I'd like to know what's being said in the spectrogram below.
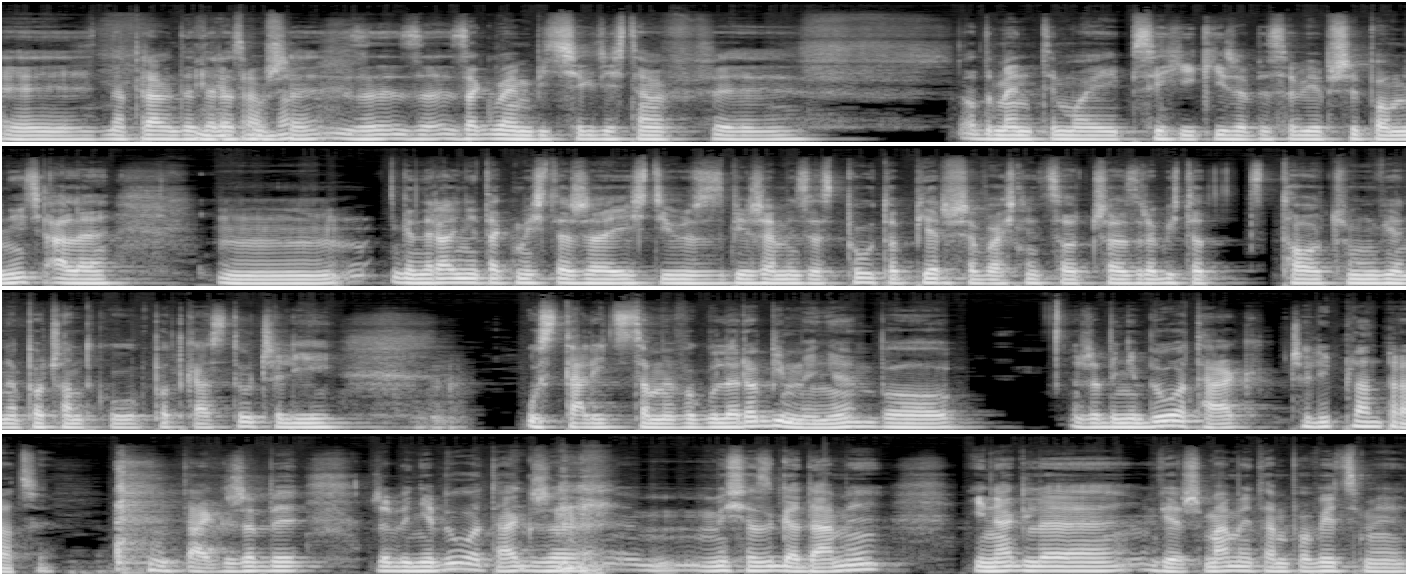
y, naprawdę I teraz muszę z, z, zagłębić się gdzieś tam w, w odmęty mojej psychiki, żeby sobie przypomnieć, ale mm, Generalnie tak myślę, że jeśli już zbierzemy zespół, to pierwsze właśnie co trzeba zrobić, to to, o czym mówię na początku podcastu, czyli ustalić, co my w ogóle robimy, nie? Bo żeby nie było tak. Czyli plan pracy. tak, żeby, żeby nie było tak, że my się zgadamy i nagle, wiesz, mamy tam powiedzmy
